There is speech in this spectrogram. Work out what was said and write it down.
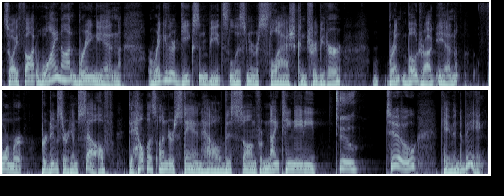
So I thought, why not bring in regular Geeks and Beats listener slash contributor, Brent Bodrug, in, former producer himself, to help us understand how this song from 1982 Two. came into being.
